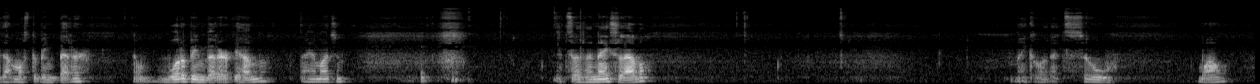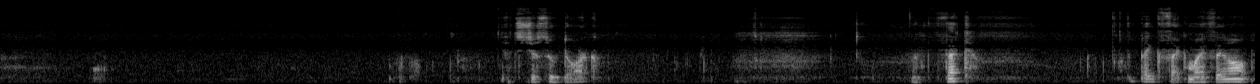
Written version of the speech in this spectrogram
that must have been better. It would have been better if you hadn't, I imagine. It's at a nice level. My god, it's so wow. It's just so dark and thick. Big thick mouthfeel on it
